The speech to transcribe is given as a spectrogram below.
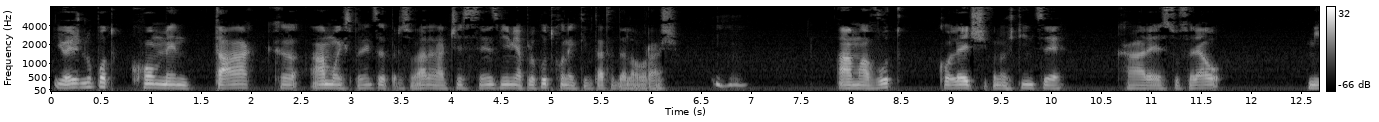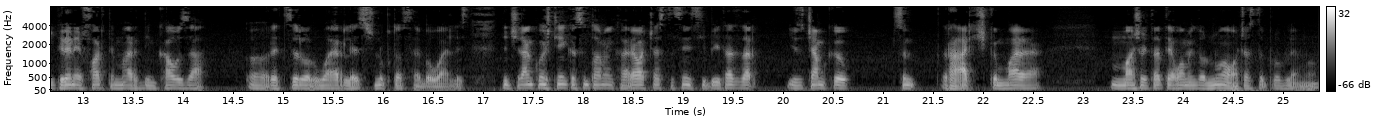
Eu aici nu pot comenta că am o experiență personală în acest sens. Mie mi-a plăcut conectivitatea de la oraș. Uh-huh. Am avut colegi și cunoștințe care sufereau migrene foarte mari din cauza uh, rețelor wireless și nu puteau să aibă wireless. Deci eram conștient că sunt oameni care au această sensibilitate, dar eu ziceam că sunt rari și că marea majoritatea oamenilor nu au această problemă.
